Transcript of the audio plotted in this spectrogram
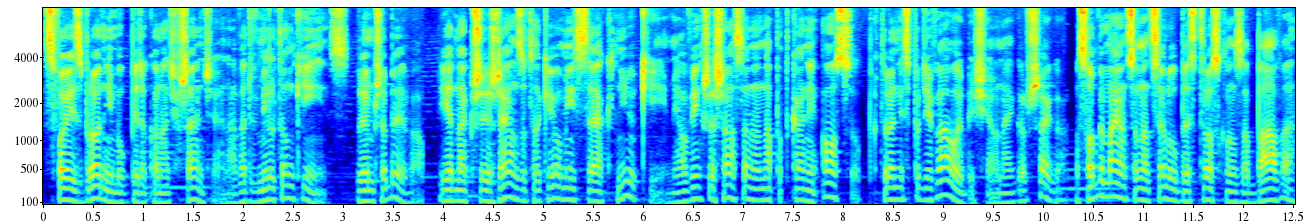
Swojej zbrodni mógłby dokonać wszędzie, nawet w Milton Keynes, w którym przebywał. Jednak przyjeżdżając do takiego miejsca jak Newquay, miał większe szanse na napotkanie osób, które nie spodziewałyby się najgorszego. Osoby mające na celu beztroską zabawę,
